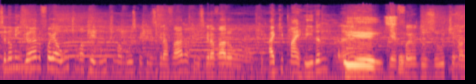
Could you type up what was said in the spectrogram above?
Se não me engano, foi a última, penúltima música que eles gravaram, que eles gravaram I Keep My Hidden, né? Que Isso. foi uma das últimas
